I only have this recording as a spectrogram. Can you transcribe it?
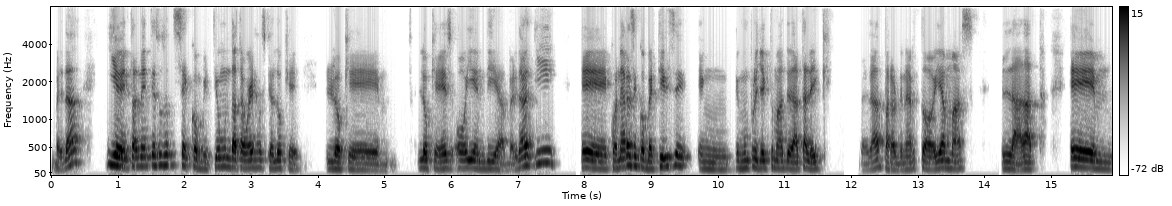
¿verdad? Y eventualmente eso se convirtió en un data warehouse, que es lo que, lo que, lo que es hoy en día, ¿verdad? Y eh, con aras en convertirse en, en, un proyecto más de data lake, ¿verdad? Para ordenar todavía más la data. Eh,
